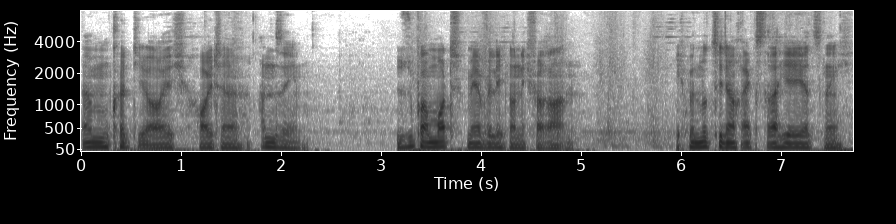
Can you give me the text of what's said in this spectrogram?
Ähm, könnt ihr euch heute ansehen. Super Mod, mehr will ich noch nicht verraten. Ich benutze ihn auch extra hier jetzt nicht.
